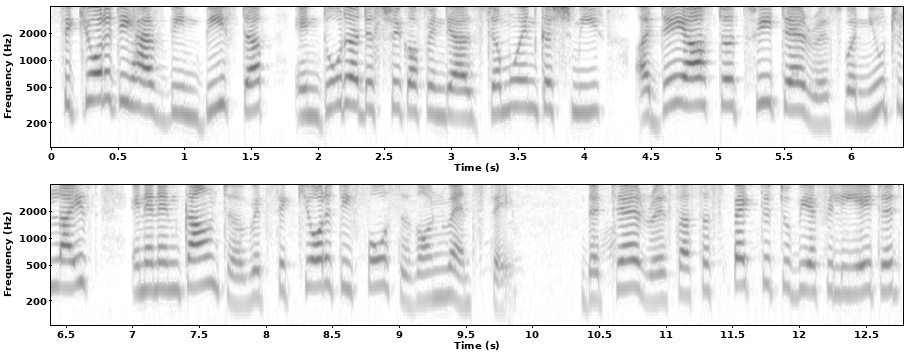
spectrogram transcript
Security has been beefed up in Doda district of India's Jammu and Kashmir a day after three terrorists were neutralized in an encounter with security forces on Wednesday. The terrorists are suspected to be affiliated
